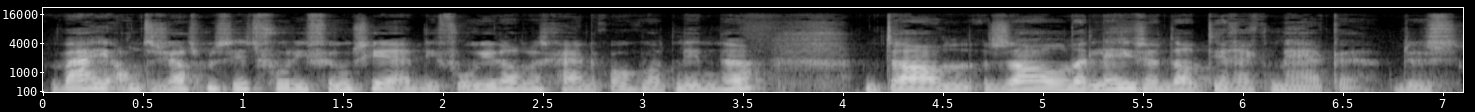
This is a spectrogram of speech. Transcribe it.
waar je enthousiasme zit voor die functie, hè, die voel je dan waarschijnlijk ook wat minder, dan zal de lezer dat direct merken. Dus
